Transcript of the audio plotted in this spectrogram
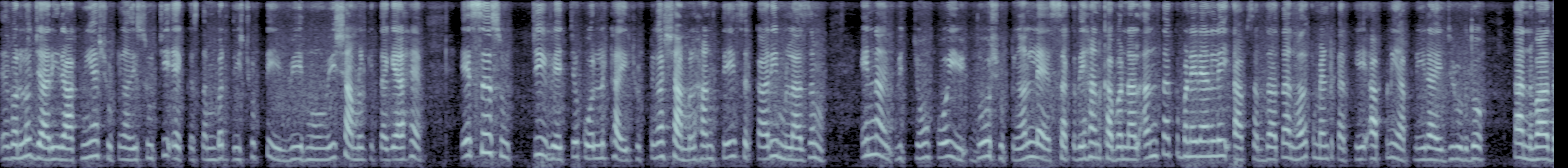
ਵੱਲੋਂ ਜਾਰੀ ਰਾਖਵੀਆਂ ਛੁੱਟੀਆਂ ਦੀ ਸੂਚੀ 1 ਸਤੰਬਰ ਦੀ ਛੁੱਟੀ ਵੀ ਨੂੰ ਵੀ ਸ਼ਾਮਲ ਕੀਤਾ ਗਿਆ ਹੈ। ਇਸ ਸੂਚੀ ਵਿੱਚ ਕੁੱਲ 28 ਛੁੱਟੀਆਂ ਸ਼ਾਮਲ ਹਨ ਤੇ ਸਰਕਾਰੀ ਮੁਲਾਜ਼ਮ ਇਹਨਾਂ ਵਿੱਚੋਂ ਕੋਈ ਦੋ ਛੁੱਟੀਆਂ ਲੈ ਸਕਦੇ ਹਨ ਖਬਰ ਨਾਲ ਅੰਤ ਤੱਕ ਬਣੇ ਰਹਿਣ ਲਈ ਆਪ ਸਭ ਦਾ ਧੰਨਵਾਦ ਕਮੈਂਟ ਕਰਕੇ ਆਪਣੀ ਆਪਣੀ رائے ਜ਼ਰੂਰ ਦਿਓ ਧੰਨਵਾਦ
